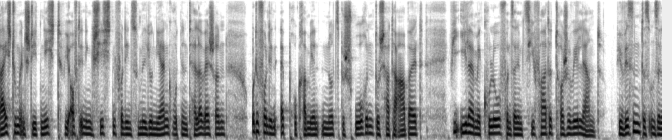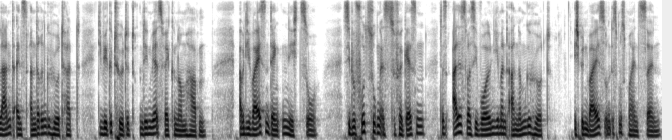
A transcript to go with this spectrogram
Reichtum entsteht nicht, wie oft in den Geschichten von den zu Millionären gewordenen Tellerwäschern oder von den App-programmierenden Nerds beschworen durch harte Arbeit, wie Eli McCullough von seinem Ziehvater Toshaway lernt. Wir wissen, dass unser Land einst anderen gehört hat, die wir getötet und denen wir es weggenommen haben. Aber die Weißen denken nicht so. Sie bevorzugen es zu vergessen, dass alles, was sie wollen, jemand anderem gehört. Ich bin weiß und es muss meins sein.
